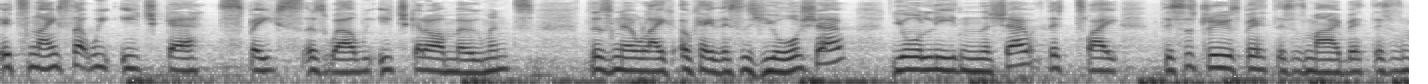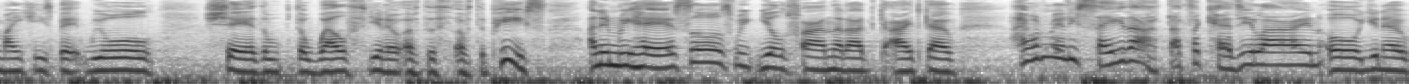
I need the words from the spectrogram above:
it's nice that we each get space as well. We each get our moments. There's no like, okay, this is your show. You're leading the show. It's like, this is Drew's bit. This is my bit. This is Mikey's bit. We all share the, the wealth, you know, of the of the piece. And in rehearsals, we you'll find that I'd I'd go. I wouldn't really say that. That's a Keddy line, or you know,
